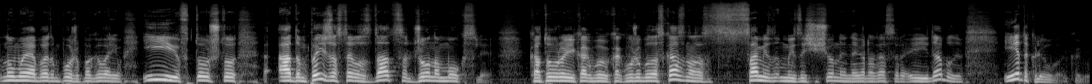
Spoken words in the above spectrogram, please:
Ну, мы об этом позже поговорим. И в то, что Адам Пейдж заставил сдаться Джона Моксли, который, как бы, как уже было сказано, самый защищенный, наверное, рестлеры AEW. И это клево. Как бы.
